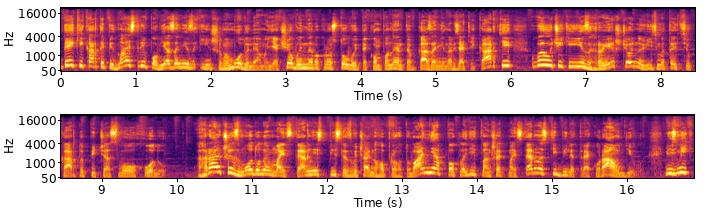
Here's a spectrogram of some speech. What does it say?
Деякі карти підмайстрів пов'язані з іншими модулями. Якщо ви не використовуєте компоненти, вказані на взятій карті, вилучіть її з гри, щойно візьмете цю карту під час свого ходу. Граючи з модулем майстерність після звичайного приготування, покладіть планшет майстерності біля треку раундів. Візьміть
